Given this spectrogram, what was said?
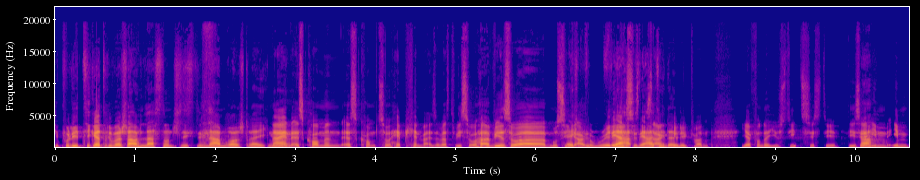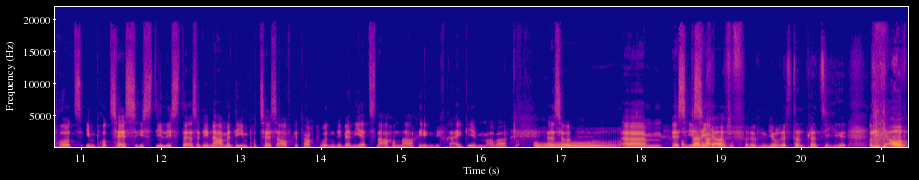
die Politiker drüber schauen lassen und sich den Namen rausstreichen? Nein, oder? es kommen, es kommt so häppchenweise, weißt du, wie so, ein- wie so ein Musikalbum-Release ist das angekündigt worden. Ja, von der Justiz ist die. die ist ja im, im, Proz im Prozess ist die Liste, also die Namen, die im Prozess aufgetaucht wurden, die werden jetzt nach und nach irgendwie freigeben, aber also, Uh, ähm, es ob ist da nicht halt, auf irgendein Jurist dann plötzlich sich, auf,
